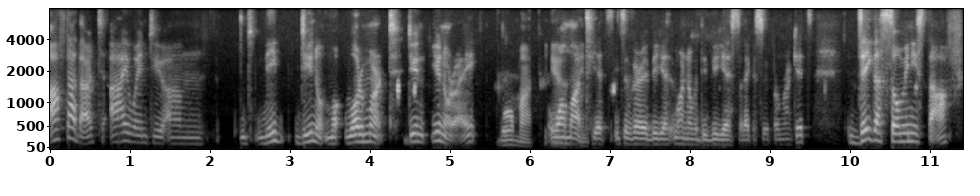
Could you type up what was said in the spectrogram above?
after that I went to um maybe do you know Walmart? Do you, you know right? Walmart. Yeah, Walmart. Yes, it's a very biggest one of the biggest like supermarkets. They got so many stuff.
